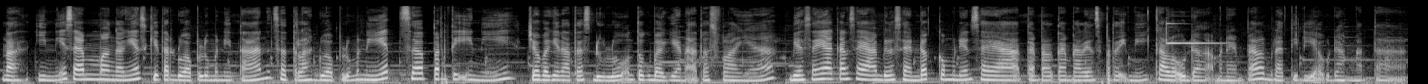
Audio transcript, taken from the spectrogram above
Nah, ini saya memanggangnya sekitar 20 menitan. Setelah 20 menit, seperti ini. Coba kita tes dulu untuk bagian atas fly-nya. Biasanya akan saya ambil sendok, kemudian saya tempel-tempelin seperti ini. Kalau udah nggak menempel, berarti dia udah matang.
